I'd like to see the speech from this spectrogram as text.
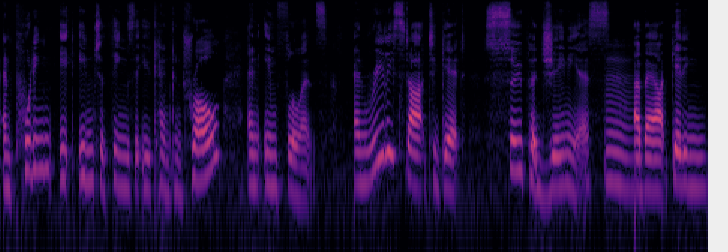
and putting it into things that you can control and influence and really start to get super genius mm. about getting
